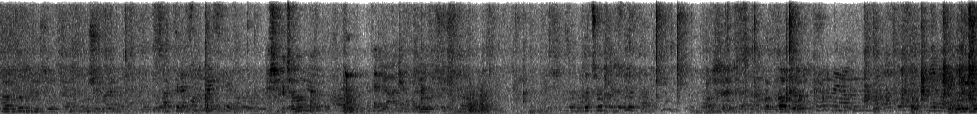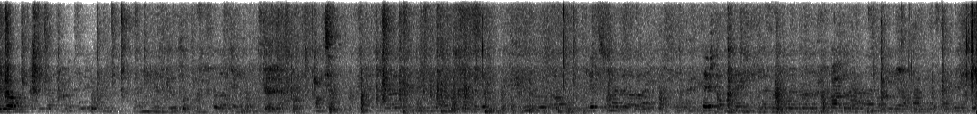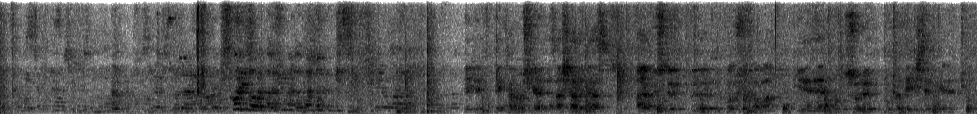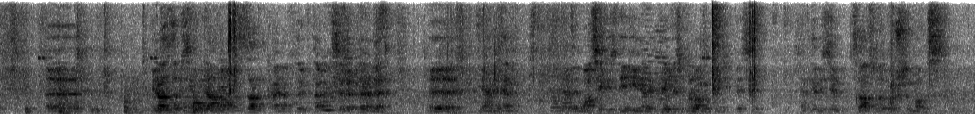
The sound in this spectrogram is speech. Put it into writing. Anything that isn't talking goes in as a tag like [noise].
Arkada duruyorsunuz ya. Boş ver. Telefonuma istiyorum. Işık açalım mı ya? Burada çok kusuyor da. Buyurun Leyla Hanım. Gel. İletişim adresi. Telefon Koridorda, şurada. Peki, tekrar hoş geldiniz. Aşağıda biraz ayaküstü e, konuştuk ama yine de usulü burada değiştirmeyelim. E, biraz da bizim planlamamızdan kaynaklı bir takım sebeplerle e, yani hem e, 18 diye ilan ettiğimiz programın gecikmesi hem de bizim sağa sola koşturmamız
